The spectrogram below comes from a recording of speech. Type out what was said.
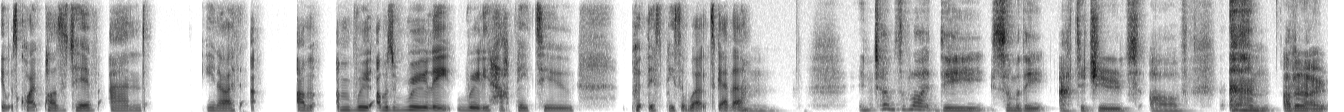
it was quite positive and you know I, I'm I'm re- I was really really happy to put this piece of work together. Mm in terms of like the some of the attitudes of I don't know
